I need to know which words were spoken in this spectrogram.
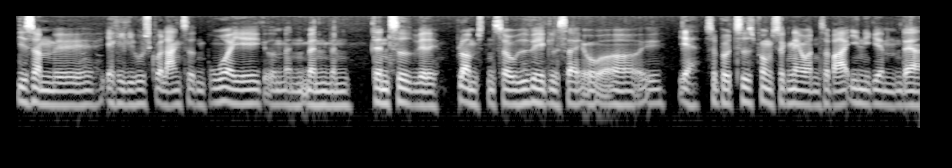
ligesom... Øh, jeg kan ikke lige huske, hvor lang tid den bruger i ægget, men, men, men den tid vil blomsten så udvikle sig jo, og øh, ja, så på et tidspunkt, så knæver den så bare ind igennem der,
